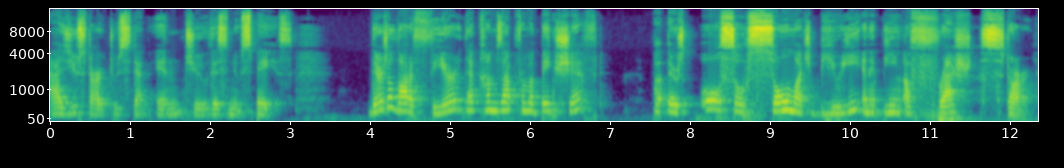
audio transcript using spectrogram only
as you start to step into this new space. There's a lot of fear that comes up from a big shift, but there's also so much beauty in it being a fresh start.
